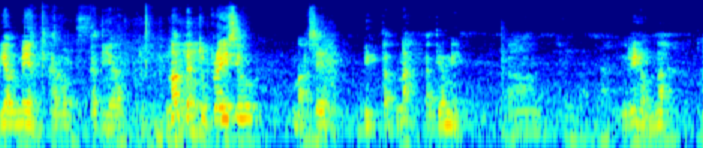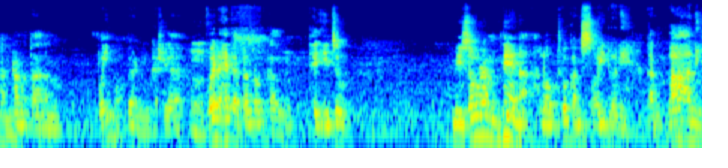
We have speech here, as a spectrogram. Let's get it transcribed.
real man karo katia not that to praise you ma se diktat na katiam ni Ah, rinom na. kan ram ta nam poi mo ber ni ka sia voi na heta kan ron kal thei hi chu. Mizoram ne na lom thu kan soi do ni kan ba ni.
